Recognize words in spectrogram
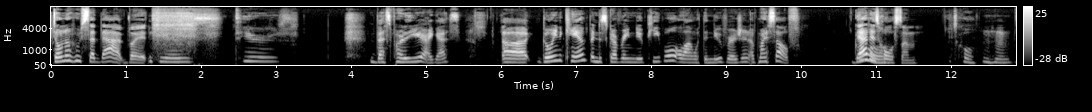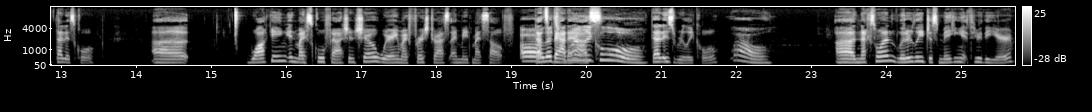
Don't know who said that, but Tears. Tears. best part of the year, I guess. Uh, going to camp and discovering new people along with a new version of myself. That is wholesome. That's cool. hmm That is cool. Uh, walking in my school fashion show wearing my first dress I made myself. Oh, that's, that's, badass. really cool. That is really cool. Wow. Uh, next one, literally just making it through the year.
